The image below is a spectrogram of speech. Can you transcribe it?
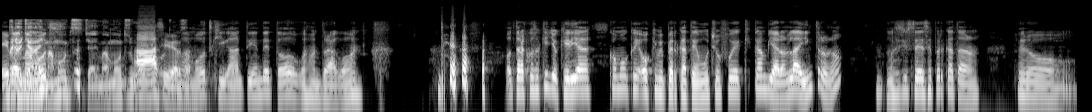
Pero ya hay mamuts. mamuts, ya hay mamuts. Ah, sí, verdad. mamut gigante, tienen de todo, weón, dragón. Otra cosa que yo quería, como que, o que me percaté mucho fue que cambiaron la intro, ¿no? No sé si ustedes se percataron, pero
